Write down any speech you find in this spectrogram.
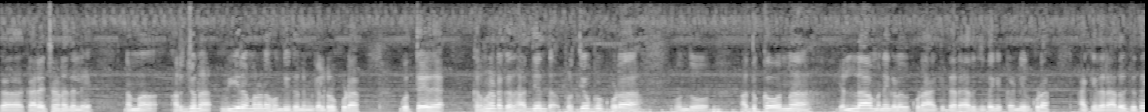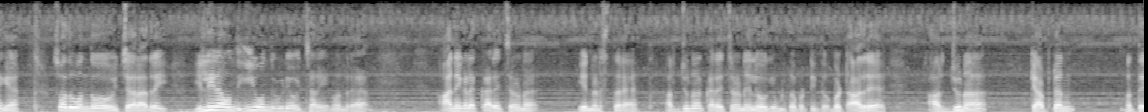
ಕ- ಕಾರ್ಯಾಚರಣೆಯಲ್ಲಿ ನಮ್ಮ ಅರ್ಜುನ ವೀರಮರಣ ಹೊಂದಿದ್ದು ನಿಮಗೆಲ್ಲರೂ ಕೂಡ ಗೊತ್ತೇ ಇದೆ. ಕರ್ನಾಟಕದಾದ್ಯಂತ ಪ್ರತಿಯೊಬ್ಬರು ಕೂಡ ಒಂದು ಆ ದುಃಖವನ್ನು ಎಲ್ಲ ಮನೆಗಳಲ್ಲೂ ಕೂಡ ಹಾಕಿದ್ದಾರೆ. ಅದ್ರ ಜೊತೆಗೆ ಕಣ್ಣೀರು ಕೂಡ ಹಾಕಿದ್ದಾರೆ. ಅದ್ರ ಜೊತೆಗೆ ಸೊ ಅದು ಒಂದು ವಿಚಾರ. ಆದರೆ ಇಲ್ಲಿನ ಒಂದು ಈ ಒಂದು ವಿಡಿಯೋ ವಿಚಾರ ಏನು ಅಂದರೆ ಆನೆಗಳ ಕಾರ್ಯಾಚರಣೆ ಏನು ನಡೆಸ್ತಾರೆ? ಅರ್ಜುನ ಕಾರ್ಯಾಚರಣೆಯಲ್ಲಿ ಹೋಗಿ ಮೃತಪಟ್ಟಿದ್ದು. ಬಟ್ ಆದರೆ ಅರ್ಜುನ ಕ್ಯಾಪ್ಟನ್ ಮತ್ತು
